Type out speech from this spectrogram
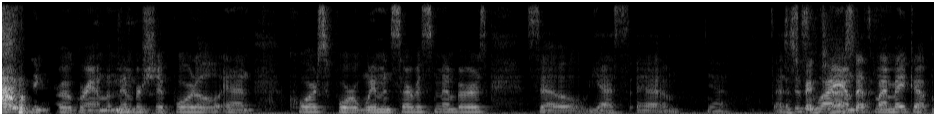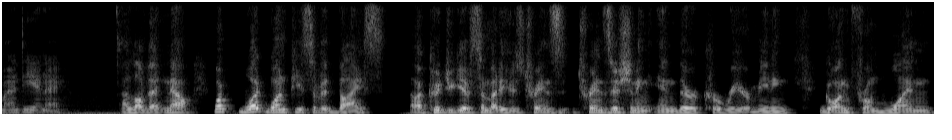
amazing program, a membership portal, and course for women service members. So yes, um, yeah, that's, that's just fantastic. who I am. That's my makeup, my DNA. I love that. Now, what what one piece of advice uh, could you give somebody who's trans transitioning in their career, meaning going from one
